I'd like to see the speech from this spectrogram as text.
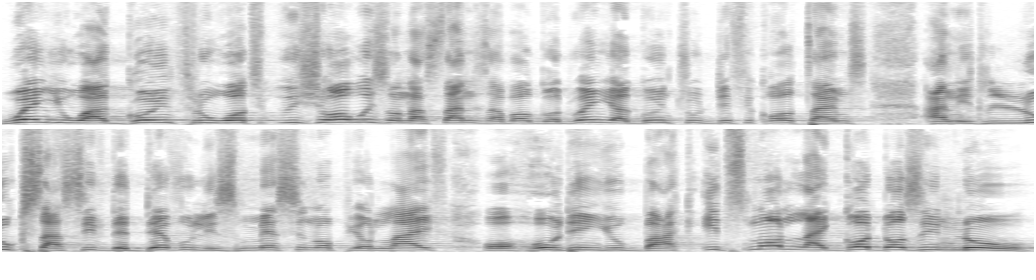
when you are going through what we should always understand is about God. When you are going through difficult times and it looks as if the devil is messing up your life or holding you back, it's not like God doesn't know.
